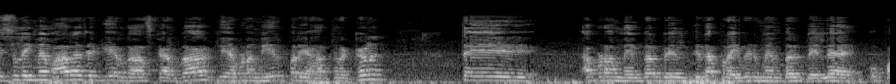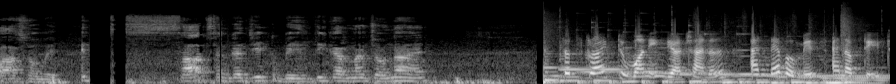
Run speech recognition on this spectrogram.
ਇਸ ਲਈ ਮੈਂ ਮਹਾਰਾਜ ਅੱਗੇ ਅਰਦਾਸ ਕਰਦਾ ਕਿ ਆਪਣਾ ਮਿਹਰ ਭਰੇ ਹੱਥ ਰੱਖਣ ਤੇ ਆਪਣਾ ਮੈਂਬਰ ਬਿੱਲ, ਜਿਹੜਾ ਪ੍ਰਾਈਵੇਟ ਮੈਂਬਰ ਬਿੱਲ ਹੈ, ਉਹ ਪਾਸ ਹੋਵੇ ਸਾਧ ਸੰਗਤ ਜੀ, ਇੱਕ ਬੇਨਤੀ ਕਰਨਾ ਚਾਹੁੰਦਾ ਹੈ Subscribe to One India channel and never miss an update.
